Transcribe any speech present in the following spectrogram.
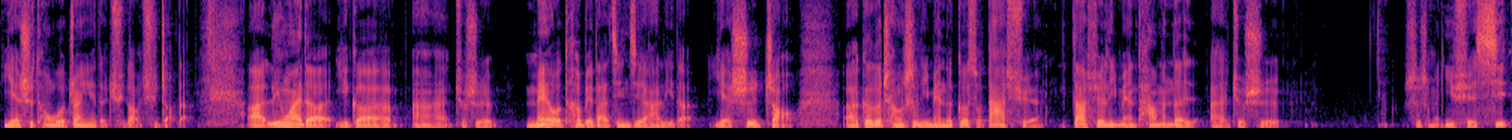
也是通过专业的渠道去找的。啊，另外的一个啊，就是没有特别大经济压力的，也是找啊各个城市里面的各所大学，大学里面他们的呃就是是什么医学系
